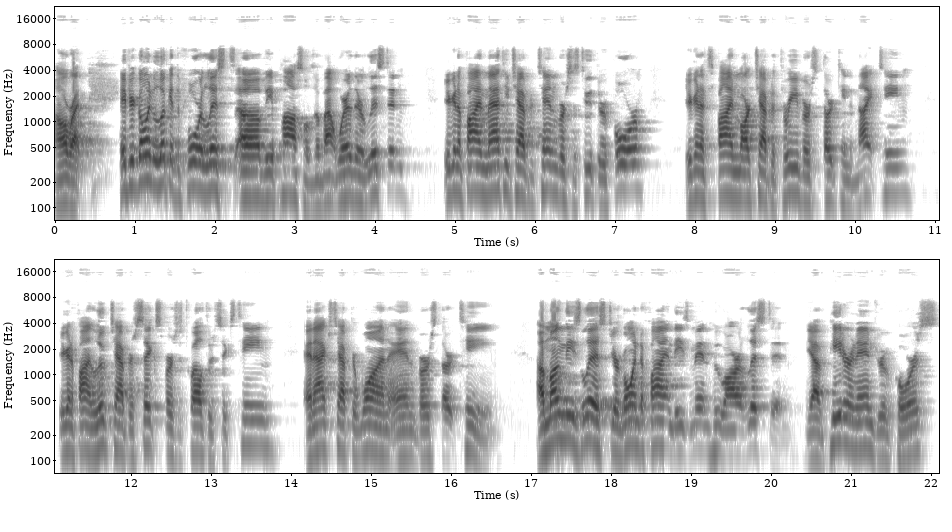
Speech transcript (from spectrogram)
All right. If you're going to look at the four lists of the apostles about where they're listed, you're going to find Matthew chapter 10, verses 2 through 4. You're going to find Mark chapter 3, verses 13 to 19. You're going to find Luke chapter 6, verses 12 through 16, and Acts chapter 1 and verse 13. Among these lists, you're going to find these men who are listed. You have Peter and Andrew, of course.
